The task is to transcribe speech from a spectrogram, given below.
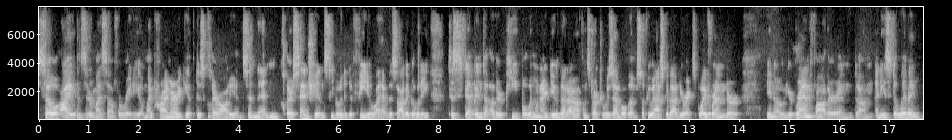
So I consider myself a radio. My primary gift is clairaudience and then clairsentience, the ability to feel. I have this odd ability to step into other people. And when I do that, I often start to resemble them. So if you ask about your ex-boyfriend or, you know, your grandfather and, um, and he's still living,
